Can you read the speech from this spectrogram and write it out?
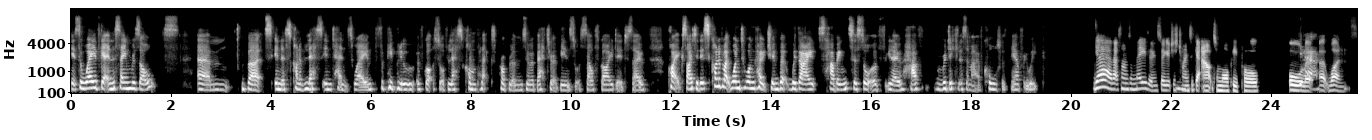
it's a way of getting the same results um, but in a kind of less intense way. And for people who have got sort of less complex problems, who are better at being sort of self guided. So, quite excited. It's kind of like one to one coaching, but without having to sort of, you know, have ridiculous amount of calls with me every week. Yeah, that sounds amazing. So, you're just mm. trying to get out to more people all yeah. at, at once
